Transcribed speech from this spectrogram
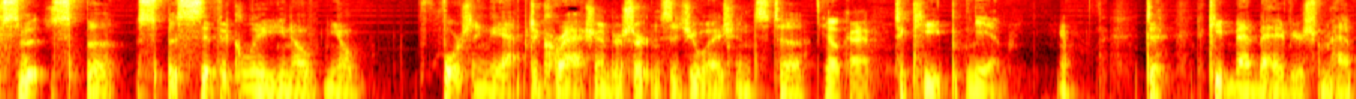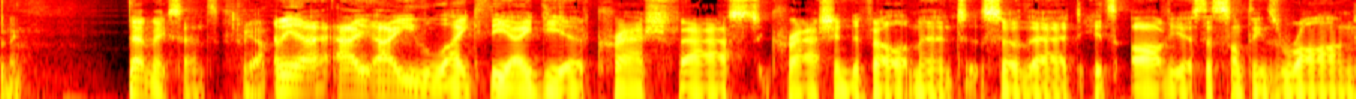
sp- sp- specifically you know you know forcing the app to crash under certain situations to Okay. to keep Yeah. you know to, to keep bad behaviors from happening. That makes sense. Yeah. I mean, I, I, I like the idea of crash fast, crash in development, so that it's obvious that something's wrong,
